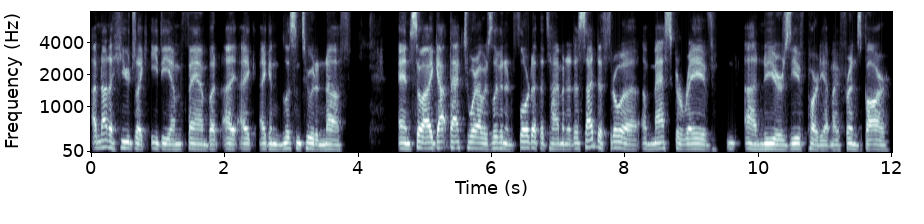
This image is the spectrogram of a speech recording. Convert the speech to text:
I'm not a huge like EDM fan, but I, I, I can listen to it enough. And so I got back to where I was living in Florida at the time, and I decided to throw a, a masquerade uh, New Year's Eve party at my friend's bar,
